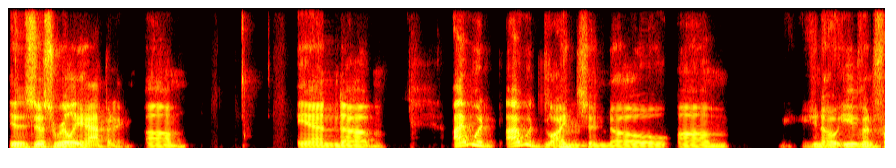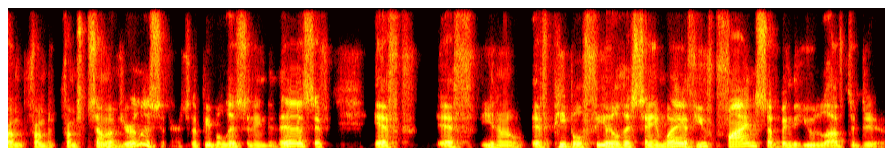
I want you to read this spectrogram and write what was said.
is this really happening? Um and um I would I would like mm. to know um you know even from from from some of your listeners the people listening to this if if if you know if people feel the same way if you find something that you love to do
